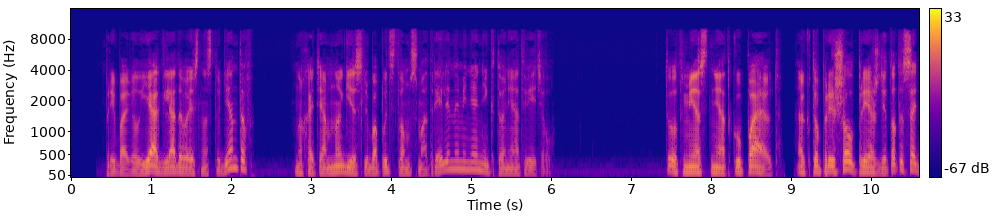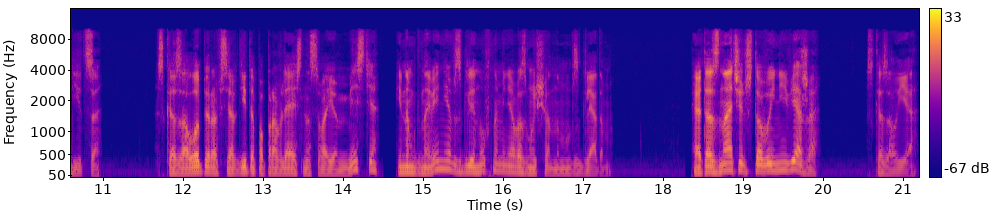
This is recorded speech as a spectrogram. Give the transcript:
— прибавил я, оглядываясь на студентов, но хотя многие с любопытством смотрели на меня, никто не ответил. «Тут мест не откупают, а кто пришел прежде, тот и садится», — сказал Оперов, сердито поправляясь на своем месте и на мгновение взглянув на меня возмущенным взглядом. «Это значит, что вы невежа», — сказал я.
